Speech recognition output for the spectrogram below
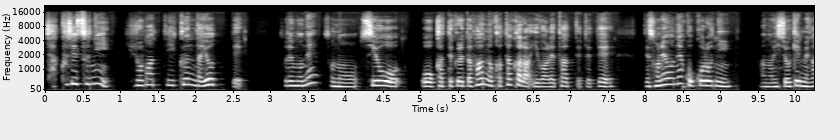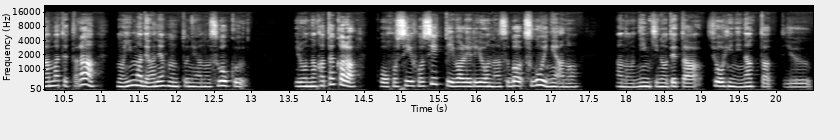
着実に広まっていくんだよってそれもねその塩を買ってくれたファンの方から言われたって言っててでそれをね心にあの一生懸命頑張ってたらもう今ではね本当にあのすごくいろんな方からこう欲しい欲しいって言われるようなすごいねあのあの人気の出た商品になったっていう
